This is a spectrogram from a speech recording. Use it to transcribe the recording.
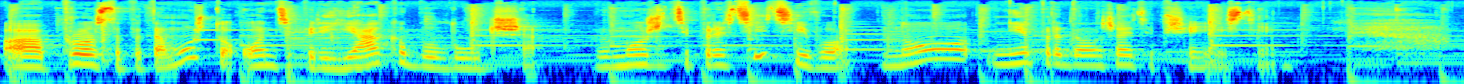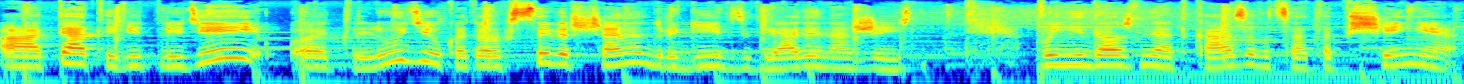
А, просто потому, что он теперь якобы лучше. Вы можете простить его, но не продолжать общение с ним. А пятый вид людей – это люди, у которых совершенно другие взгляды на жизнь. Вы не должны отказываться от общения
